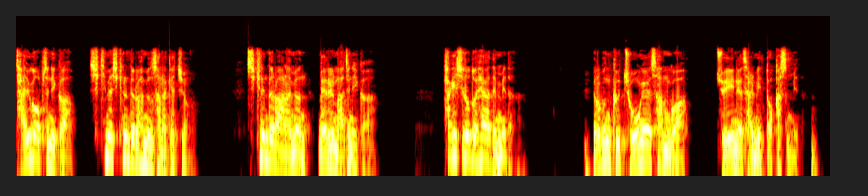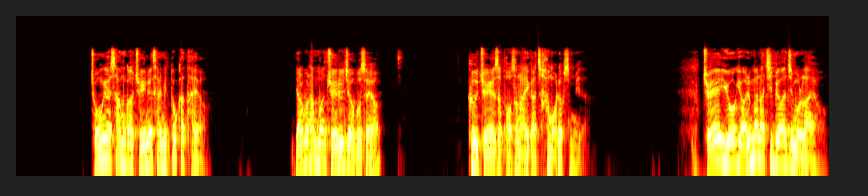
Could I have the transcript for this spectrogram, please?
자유가 없으니까 시키면 시키는 대로 하면서 살았겠죠. 시키는 대로 안 하면 매를 맞으니까 하기 싫어도 해야 됩니다. 여러분 그 종의 삶과 죄인의 삶이 똑같습니다. 종의 삶과 죄인의 삶이 똑같아요. 여러분 한번 죄를 지어 보세요. 그 죄에서 벗어나기가 참 어렵습니다. 죄의 유혹이 얼마나 집요한지 몰라요.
